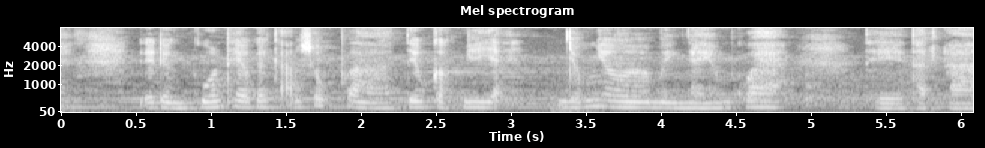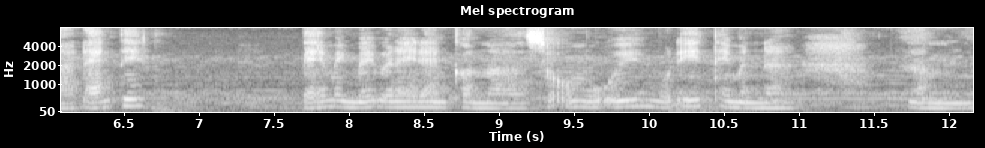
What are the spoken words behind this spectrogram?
để đừng cuốn theo cái cảm xúc uh, tiêu cực như vậy. Giống như mình ngày hôm qua thì thật là đáng tiếc. Bé mình mấy bữa nay đang còn uh, sổ mũi một ít thì mình uh, um,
